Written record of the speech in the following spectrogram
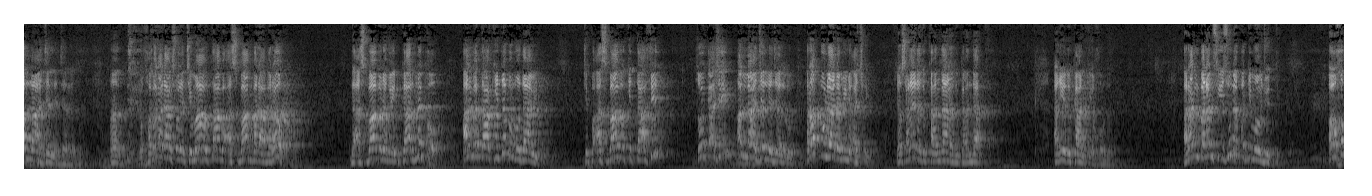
الله جل جلاله نو خبره دا شوله چې ما او تا به اسباب برابرو د اسبابو نه به انکار نه کوو، البته عقیده به مو دا وي چې په اسبابو کې تاثیر څوک اچوي؟ الله جل جلاله رب العالمین اچوي. یو سړی د دکاندار دکاندار هغې دکان کې ښوده رنګ برنګ سیزونه پکې موجود دي او ښه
